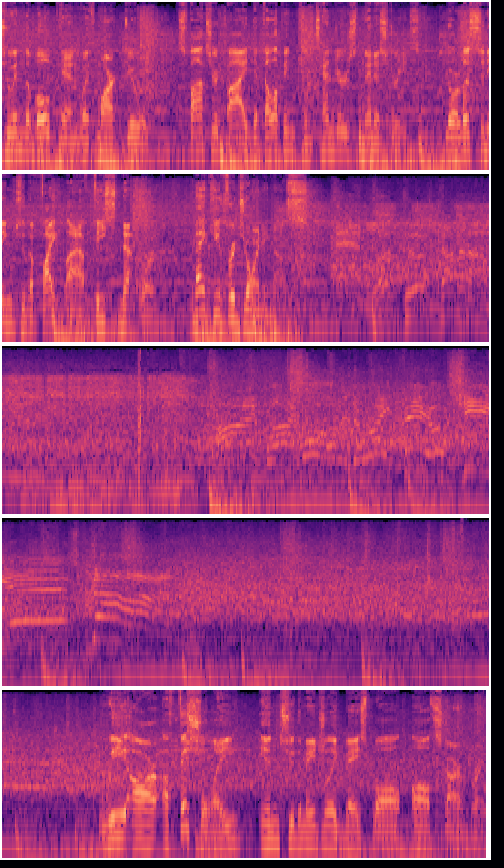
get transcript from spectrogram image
To In the Bullpen with Mark Dewey, sponsored by Developing Contenders Ministries. You're listening to the Fight Laugh Feast Network. Thank you for joining us. And look who's coming up. High fly ball into right field. She is gone. We are officially into the Major League Baseball All Star break.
